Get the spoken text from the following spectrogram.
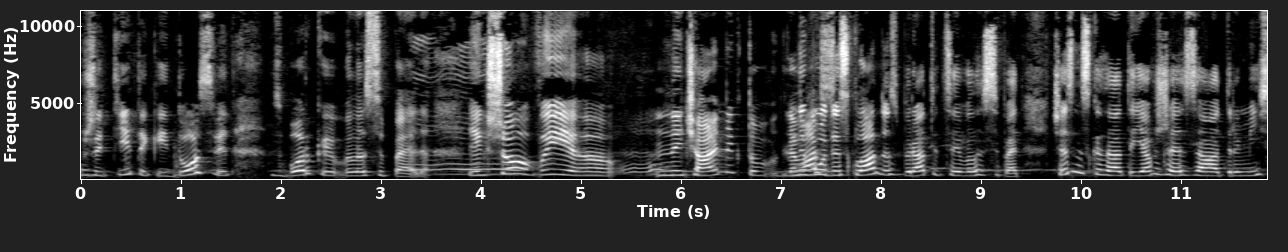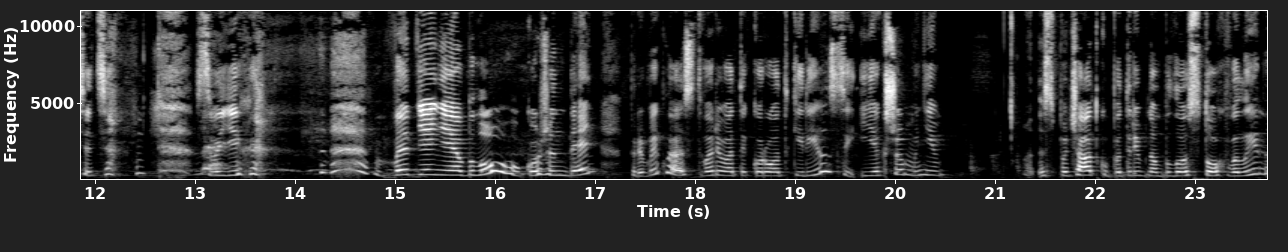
в житті такий досвід зборки велосипеда. Якщо ви е, не чайник, то для не вас буде складно збирати цей велосипед. Чесно сказати, я вже за три місяці своїх ведення блогу кожен день привикла створювати короткі рілси, і якщо мені спочатку потрібно було 100 хвилин,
